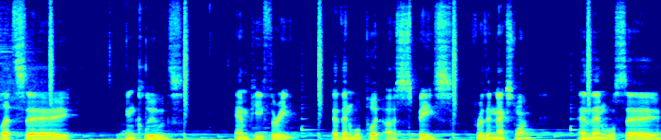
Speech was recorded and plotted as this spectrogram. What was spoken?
Let's say includes MP3 and then we'll put a space for the next one and then we'll say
